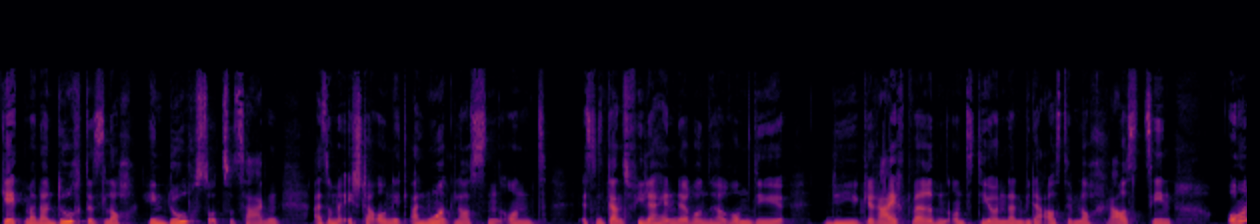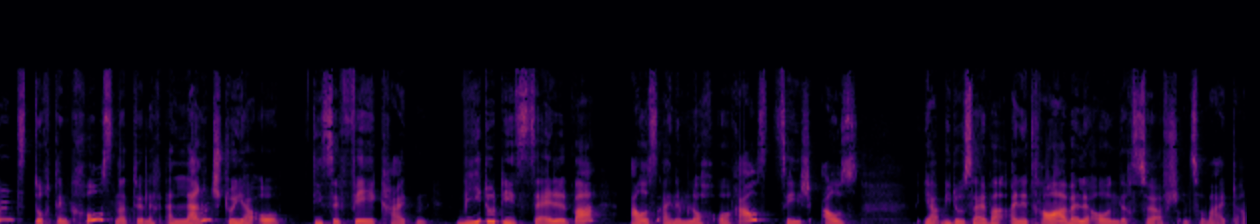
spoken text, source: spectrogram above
geht man dann durch das Loch hindurch sozusagen. Also man ist da auch nicht nur gelassen und es sind ganz viele Hände rundherum, die, die gereicht werden und die dann wieder aus dem Loch rausziehen. Und durch den Kurs natürlich erlernst du ja auch diese Fähigkeiten, wie du die selber aus einem Loch auch rausziehst, aus, ja, wie du selber eine Trauerwelle ordentlich surfst und so weiter.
